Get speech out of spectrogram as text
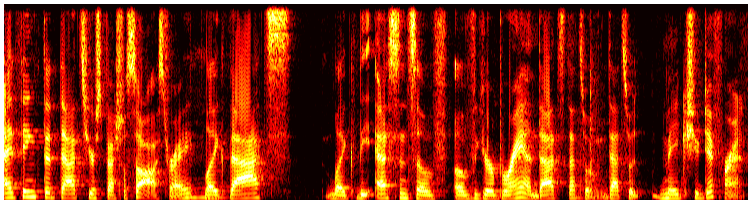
I think that that's your special sauce, right? Mm-hmm. Like that's like the essence of of your brand. That's that's what that's what makes you different,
